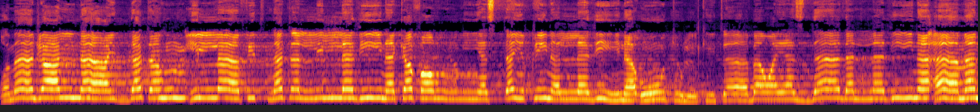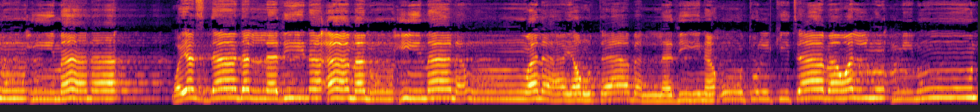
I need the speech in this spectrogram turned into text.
وما جعلنا عدتهم إلا فتنة للذين كفروا ليستيقن الذين أوتوا الكتاب ويزداد الذين آمنوا إيمانا ويزداد الذين آمنوا إيمانا ولا يرتاب الذين أوتوا الكتاب والمؤمنون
